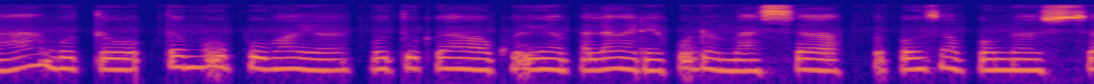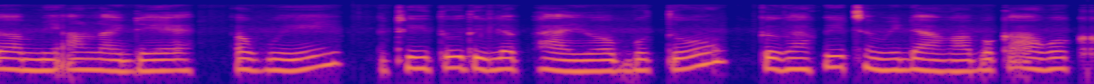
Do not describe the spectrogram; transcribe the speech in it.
ဘာဘုတုတမှုပူခရဘုတုကခွေရပလကတဲ့ခုဒမဆပပုံးစပုံနဆမင်းအောင်လိုက်တဲ့အဝေးအထီတူဒီလက်ဖာရောဘုတုကကခိချမီတာကဘကအဝက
